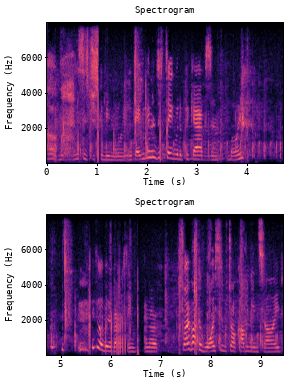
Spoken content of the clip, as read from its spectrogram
Oh man, this is just gonna be annoying. Okay, we're gonna just take with a pickaxe and mine. it's a little bit embarrassing. I know. Sorry about the voices which are coming inside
